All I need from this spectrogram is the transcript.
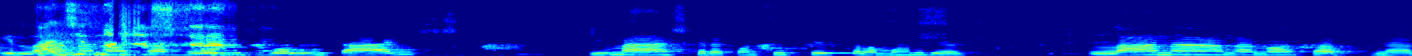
E lá tá na nossa rede de voluntários, de máscara, com certeza, pelo amor de Deus. Lá na, na nossa, na,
